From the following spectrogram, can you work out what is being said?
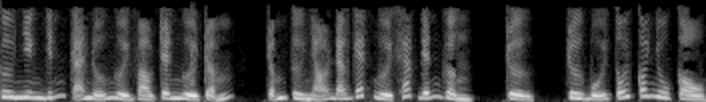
cư nhiên dính cả nửa người vào trên người trẫm, trẫm từ nhỏ đã ghét người khác đến gần, trừ, trừ buổi tối có nhu cầu,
